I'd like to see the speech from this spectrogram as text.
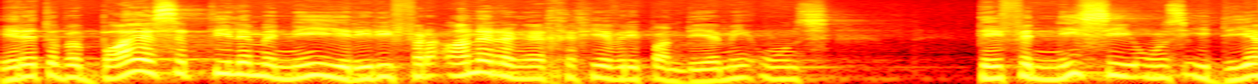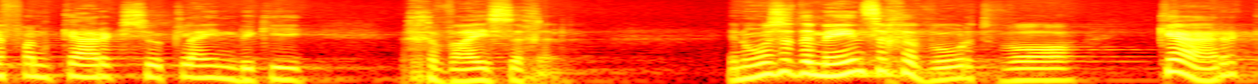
het dit op 'n baie subtiele manier hierdie veranderinge gegee vir die pandemie ons definisie, ons idee van kerk so klein bietjie gewysiger. En ons het 'n mense geword waar kerk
